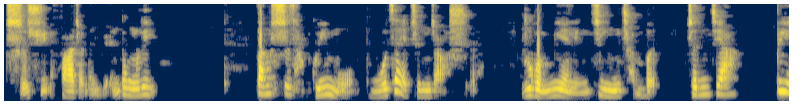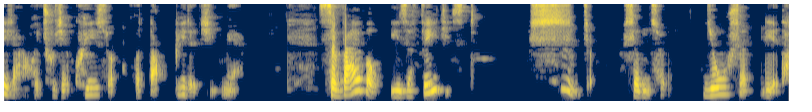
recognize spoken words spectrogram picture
持续发展的原动力。当市场规模不再增长时，如果面临经营成本增加，必然会出现亏损和倒闭的局面。Survival is the fittest，适者生存，优胜劣汰，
